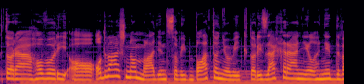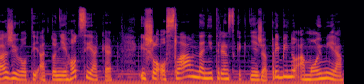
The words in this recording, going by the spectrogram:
ktorá hovorí o odvážnom mladencovi Blatoňovi, ktorý zachránil hneď dva životy, a to nie hociaké. Išlo o slávne nitrianske knieža Pribinu a Mojmíra.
